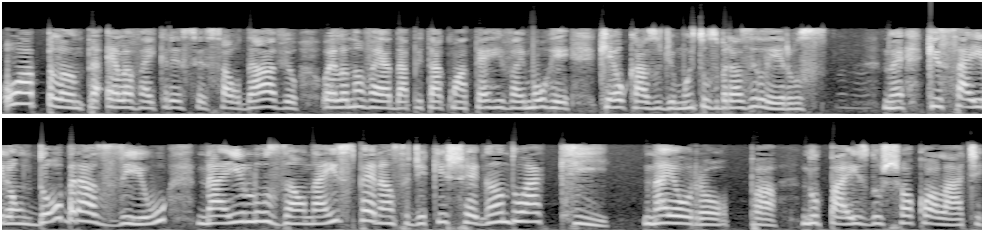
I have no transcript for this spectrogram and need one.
Ou a planta ela vai crescer saudável, ou ela não vai adaptar com a terra e vai morrer, que é o caso de muitos brasileiros. Uhum. Que saíram do Brasil na ilusão, na esperança de que chegando aqui, na Europa, no país do chocolate,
